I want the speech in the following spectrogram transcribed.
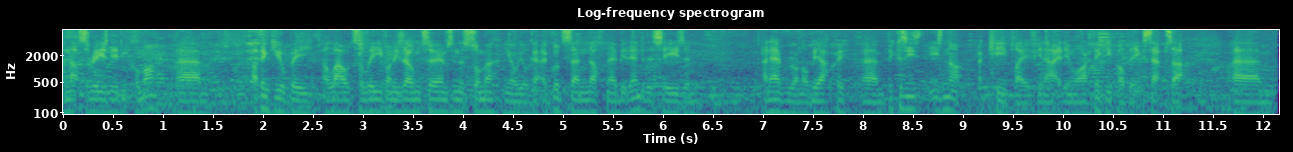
and that's the reason he didn't come on. Um, I think he'll be allowed to leave on his own terms in the summer. You know, he'll get a good send off maybe at the end of the season, and everyone will be happy um, because he's, he's not a key player for United anymore. I think he probably accepts that. Um,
